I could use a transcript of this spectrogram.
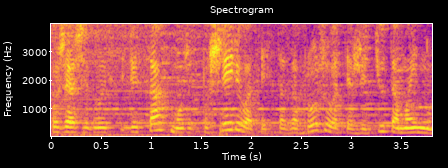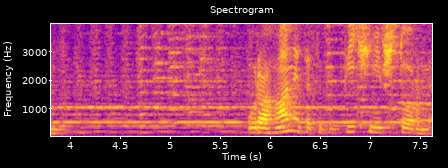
Пожежі в лісах можуть поширюватись та загрожувати життю та майну. Урагани та тропічні шторми.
